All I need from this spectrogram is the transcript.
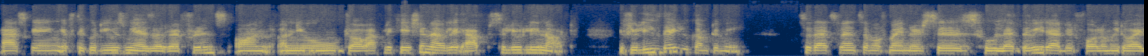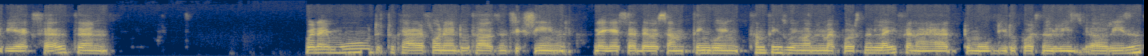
asking if they could use me as a reference on a new job application. I was like, absolutely not. If you leave there, you come to me. So that's when some of my nurses who left DaVita did follow me to IVX Health. And when I moved to California in 2016, like I said, there was something going, some things going on in my personal life, and I had to move due to personal re- uh, reasons.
